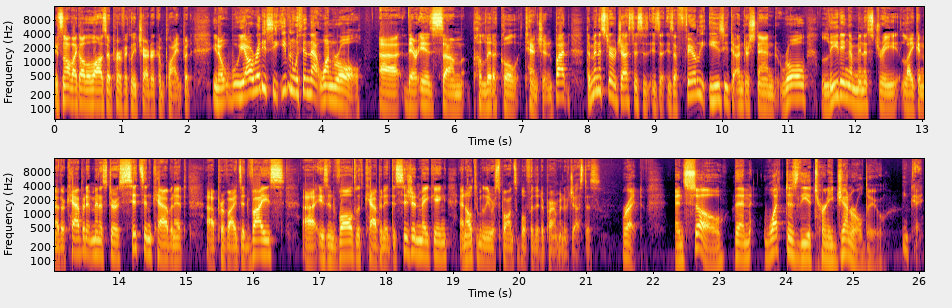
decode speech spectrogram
it's not like all the laws are perfectly charter compliant. But you know, we already see even within that one role uh, there is some political tension. But the Minister of Justice is, is, a, is, a, fairly easy to understand role, leading a ministry like another cabinet minister, sits in cabinet, uh, provides advice, uh, is involved with cabinet decision making, and ultimately responsible for the Department of Justice. Right. And so, then what does the Attorney General do? Okay.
